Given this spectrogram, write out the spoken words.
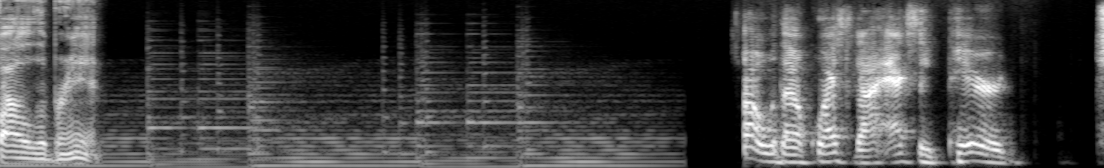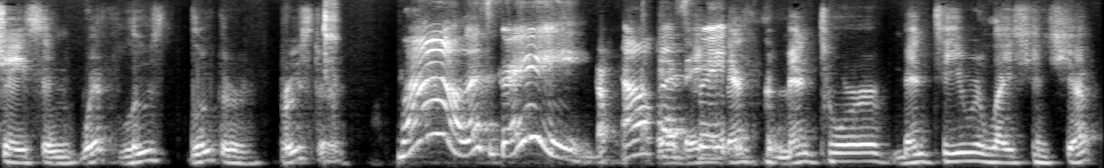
Follow the Brand. Oh, without question. I actually paired Jason with Luther Brewster. Wow, that's great. Yep. Oh, that's they, great. That's the mentor mentee relationship.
